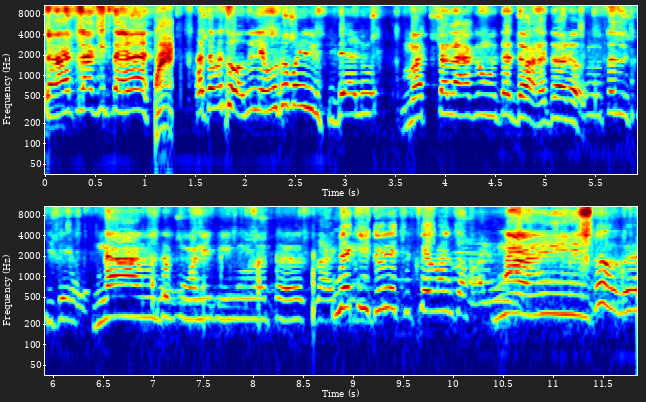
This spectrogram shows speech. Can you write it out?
તરત લાગી તરત આ તમે ધોરું લેવું કે પછી લૂછી દેવાનું? મસ્ત લાગે હું તો દોડો દોડો હું તો લૂછી દે ના હું તો પાણી પીવું તરત લાગે. મેં કીધું ને તમારે. નહીં. હવે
